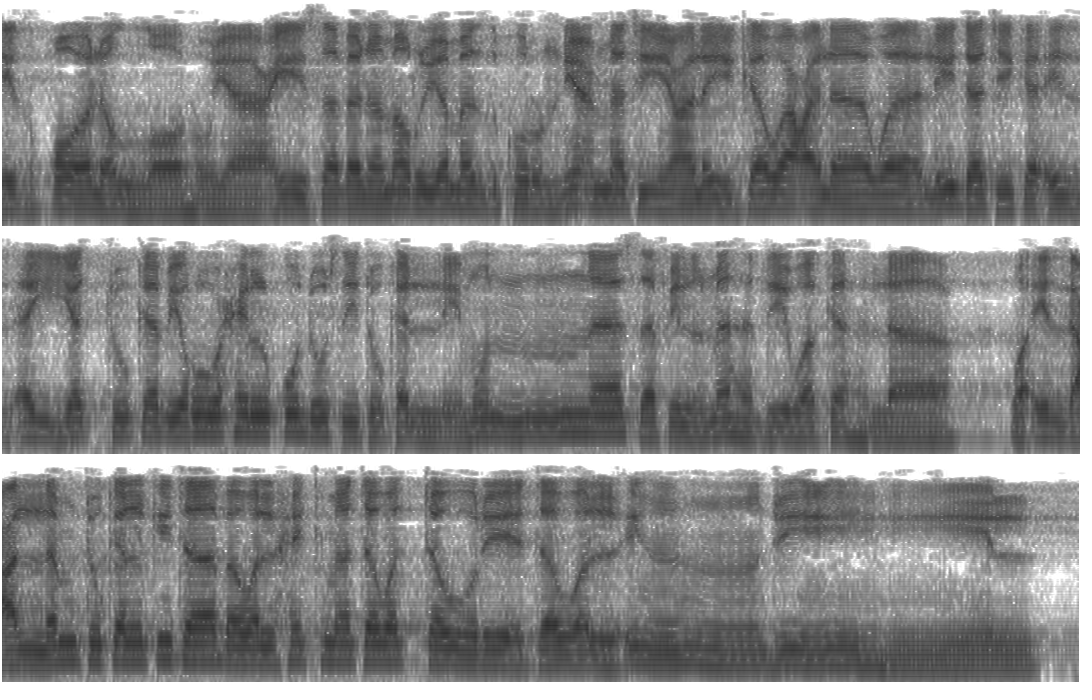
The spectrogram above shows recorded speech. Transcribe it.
إِذْ قَالَ اللَّهُ يَا عِيسَى ابْنَ مَرْيَمَ اذْكُرْ نِعْمَتِي عَلَيْكَ وَعَلَى وَالِدَتِكَ إِذْ أَيَّدتُّكَ بِرُوحِ الْقُدُسِ تُكَلِّمُ النَّاسَ فِي الْمَهْدِ وَكَهْلًا وَإِذْ عَلَّمْتُكَ الْكِتَابَ وَالْحِكْمَةَ وَالتَّوْرَاةَ وَالْإِنْجِيلَ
